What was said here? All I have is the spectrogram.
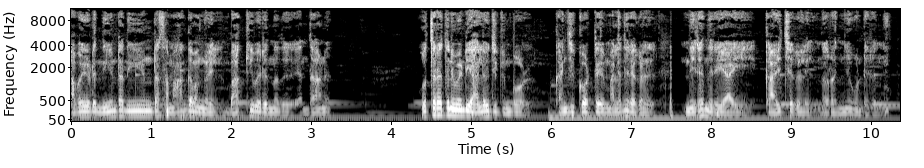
അവയുടെ നീണ്ട നീണ്ട സമാഗമങ്ങളിൽ ബാക്കി വരുന്നത് എന്താണ്? ഉത്തരത്തിനു വേണ്ടി ആലോചിക്കുമ്പോൾ കഞ്ചിക്കോട്ടെ മലനിരകൾ നിരനിരയായി കാഴ്ചകളിൽ നിറഞ്ഞുകൊണ്ടിരുന്നു.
